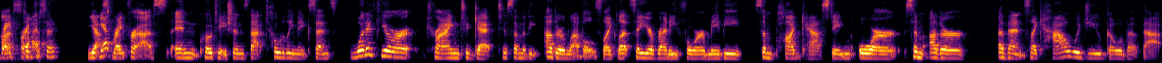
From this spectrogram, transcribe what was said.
right us, for did us. you say? Yes, yep. write for us in quotations. That totally makes sense. What if you're trying to get to some of the other levels? Like, let's say you're ready for maybe some podcasting or some other events. Like, how would you go about that?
